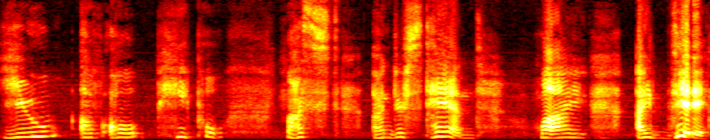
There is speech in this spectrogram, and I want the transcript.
You, of all people, must understand why I did it.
